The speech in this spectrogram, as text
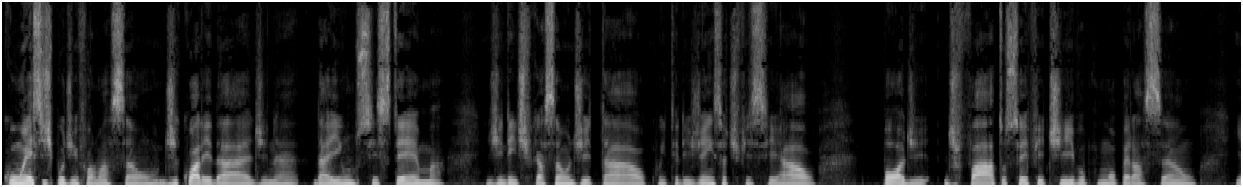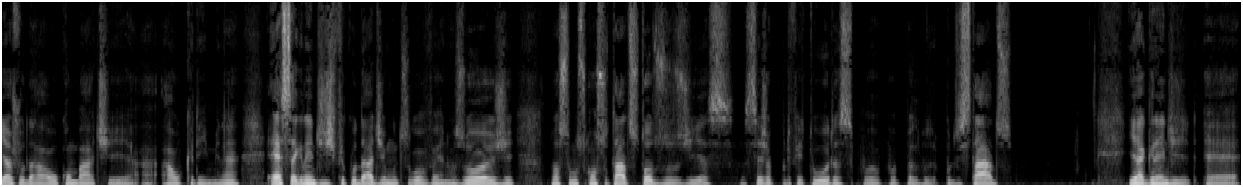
com esse tipo de informação de qualidade, né, daí um sistema de identificação digital com inteligência artificial pode de fato ser efetivo para uma operação e ajudar o combate ao crime. Né? Essa é a grande dificuldade de muitos governos. Hoje, nós somos consultados todos os dias, seja por prefeituras, por, por, por estados, e a grande, é,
